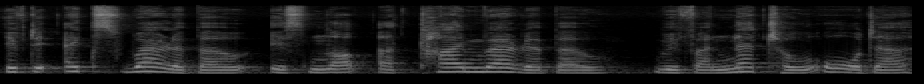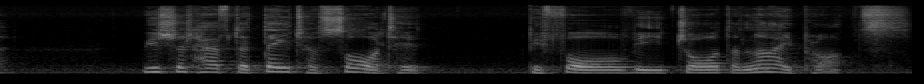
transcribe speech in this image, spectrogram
If the x variable is not a time variable with a natural order, we should have the data sorted before we draw the line plots.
